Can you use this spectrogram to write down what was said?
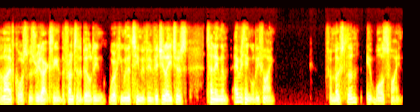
And I, of course, was relaxing at the front of the building, working with a team of invigilators telling them everything will be fine. For most of them, it was fine.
